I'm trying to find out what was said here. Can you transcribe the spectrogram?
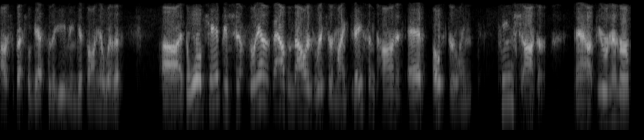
our special guest of the evening, gets on here with us. Uh, at the World Championship, three hundred thousand dollars richer, Mike Jason Kahn and Ed Osterling, Team Shocker. Now, if you remember,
